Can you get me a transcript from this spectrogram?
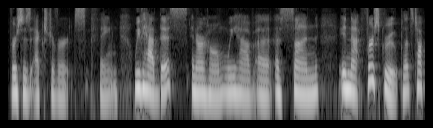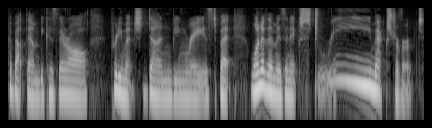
versus extroverts thing. We've had this in our home. We have a, a son in that first group. Let's talk about them because they're all pretty much done being raised. But one of them is an extreme extrovert,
